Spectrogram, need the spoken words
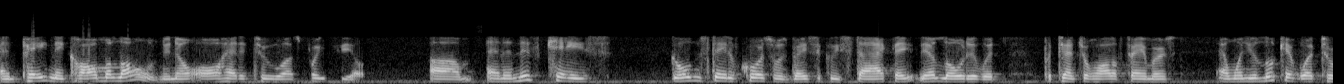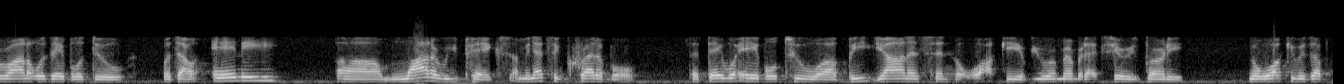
and Payton and Karl Malone, you know, all headed to uh, Springfield. Um, and in this case Golden State, of course, was basically stacked. They they're loaded with potential Hall of Famers, and when you look at what Toronto was able to do without any um, lottery picks, I mean that's incredible that they were able to uh, beat Giannis and Milwaukee. If you remember that series, Bernie, Milwaukee was up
